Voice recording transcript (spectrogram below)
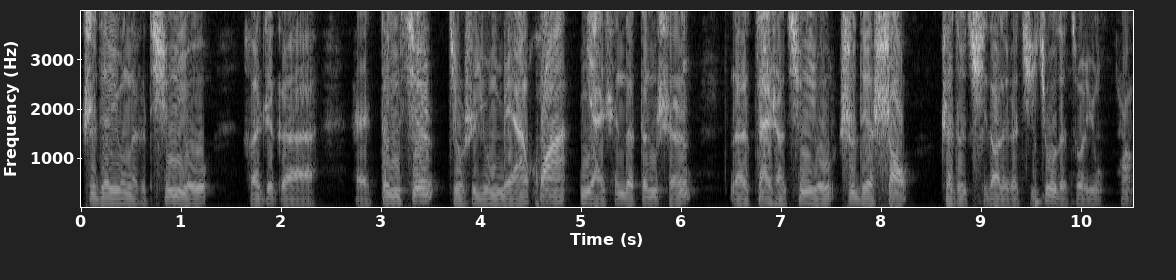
直接用那个清油和这个呃灯芯就是用棉花捻成的灯绳，呃蘸上清油直接烧，这都起到了一个急救的作用啊。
